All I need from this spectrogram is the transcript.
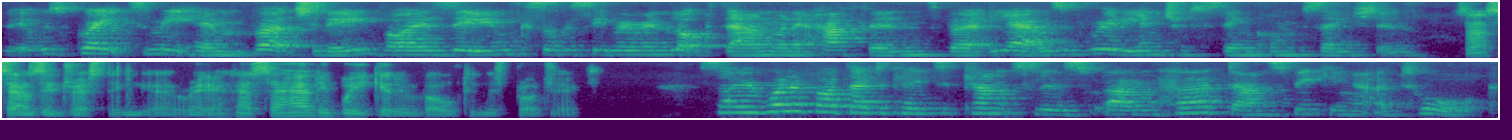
it was great to meet him virtually via Zoom because obviously we were in lockdown when it happened. But yeah, it was a really interesting conversation. So that sounds interesting, uh, Ria. So how did we get involved in this project? So one of our dedicated counsellors um, heard Dan speaking at a talk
